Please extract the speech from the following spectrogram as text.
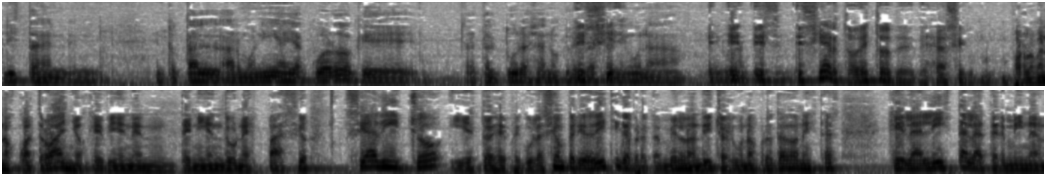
listas en, en, total armonía y acuerdo que a esta altura ya no creo que haya ninguna... es, es, cierto, esto desde hace por lo menos cuatro años que vienen teniendo un espacio. Se ha dicho, y esto es especulación periodística, pero también lo han dicho algunos protagonistas, que la lista la terminan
